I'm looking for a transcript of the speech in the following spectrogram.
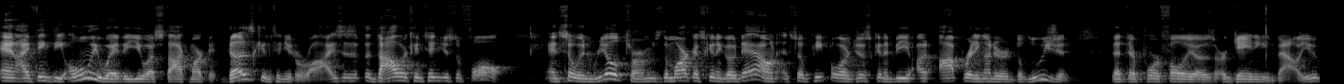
And I think the only way the US stock market does continue to rise is if the dollar continues to fall. And so, in real terms, the market's going to go down. And so, people are just going to be uh, operating under a delusion that their portfolios are gaining in value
